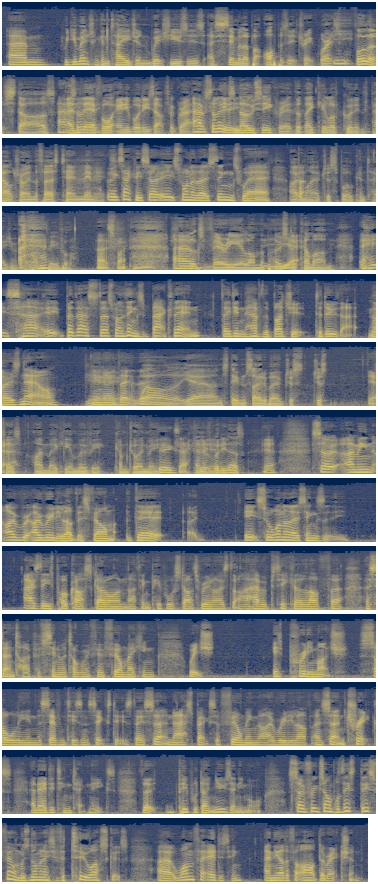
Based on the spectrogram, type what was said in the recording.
Um, Well, you mentioned Contagion, which uses a similar but opposite trick, where it's full of stars, Absolutely. and therefore anybody's up for grabs. Absolutely. it's no secret that they kill off Gwyneth Paltrow in the first ten minutes. exactly. So it's one of those things where I but- might have just spoiled Contagion for a lot of people. that's fine. She Um, looks very ill on the poster. yeah. Come on. It's uh, it, but that's that's one of the things. Back then, they didn't have the budget to do that, No. whereas now, you know, they, they, well, yeah, and Steven Soderbergh just just Yeah. says, "I'm making a movie. Come join me." Exactly, and yeah. everybody does. yeah. So I mean, I, re- I really love this film. There, uh, it's one of those things. That, as these podcasts go on, I think people start to realise that I have a particular love for a certain type of cinematography and filmmaking, which is pretty much solely in the 70s and 60s. There's certain aspects of filming that I really love and certain tricks and editing techniques that people don't use anymore. So, for example, this, this film was nominated for two Oscars uh, one for editing and the other for art direction.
